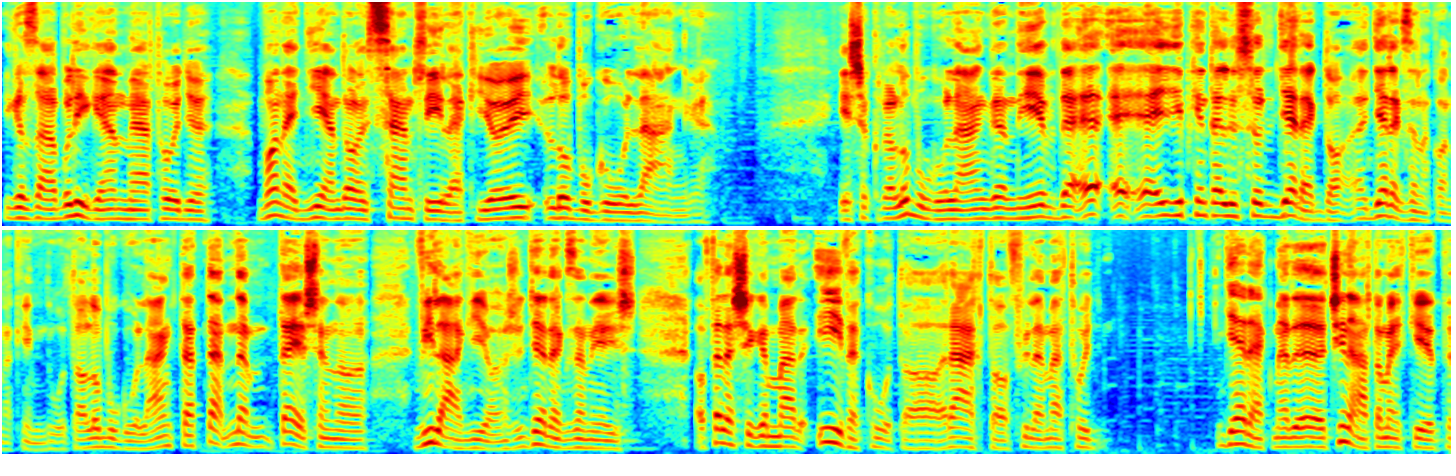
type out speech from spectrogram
Igazából igen, mert hogy van egy ilyen dal, hogy Szentlélek jöjj, lobogó láng és akkor a Lobogó Láng név, de e, e, egyébként először gyerek, gyerekzenekarnak indult a Lobogó Láng, tehát nem, nem teljesen a világias gyerekzené is. A feleségem már évek óta rágta a fülemet, hogy gyerek, mert csináltam egy-két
